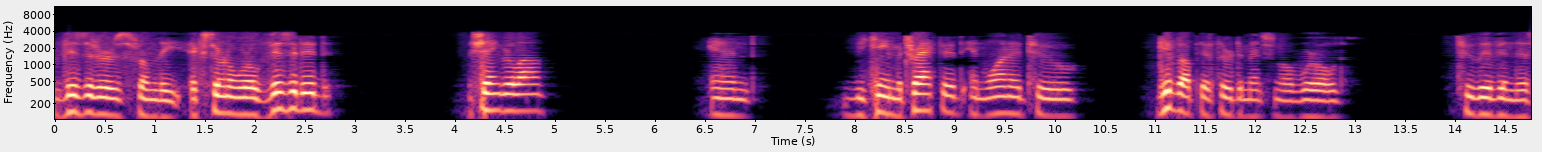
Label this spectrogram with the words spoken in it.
visitors from the external world visited Shangri-La and became attracted and wanted to give up their third dimensional world to live in this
